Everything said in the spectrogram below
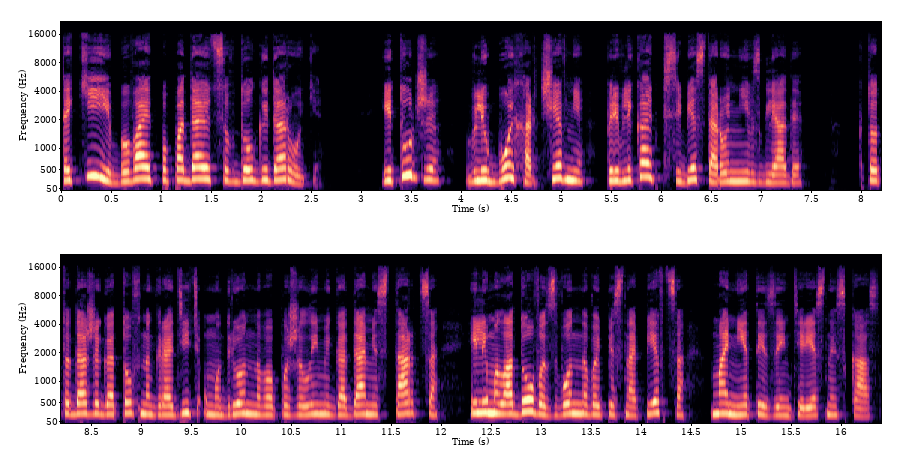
Такие, бывает, попадаются в долгой дороге. И тут же в любой харчевне привлекают к себе сторонние взгляды. Кто-то даже готов наградить умудренного пожилыми годами старца или молодого звонного песнопевца монетой за интересный сказ.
